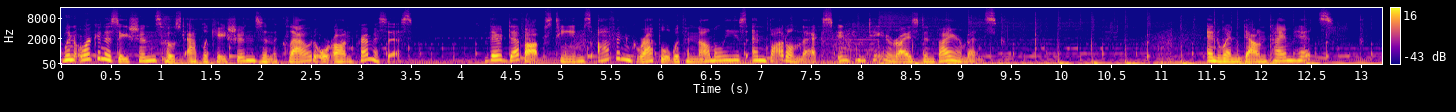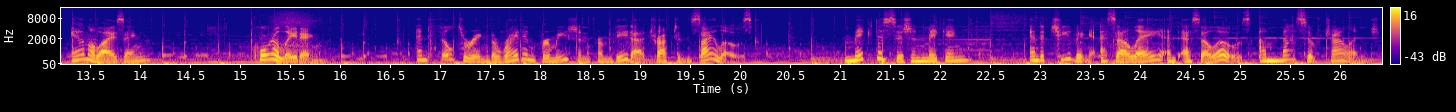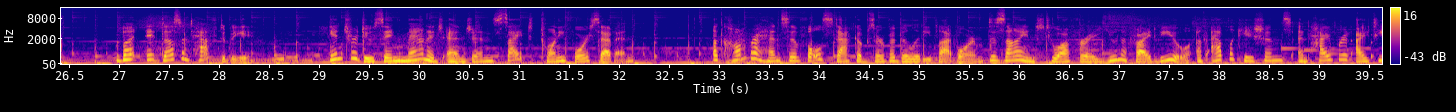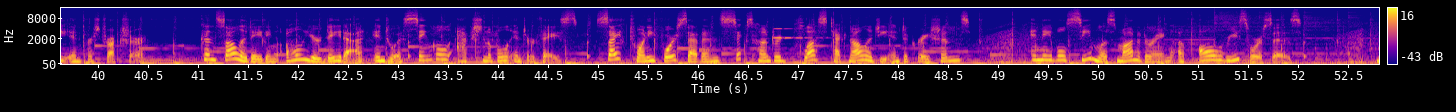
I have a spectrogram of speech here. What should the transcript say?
When organizations host applications in the cloud or on premises, their DevOps teams often grapple with anomalies and bottlenecks in containerized environments. And when downtime hits, analyzing, correlating, and filtering the right information from data trapped in silos make decision making and achieving SLA and SLOs a massive challenge. But it doesn't have to be. Introducing ManageEngine Site24x7, a comprehensive full stack observability platform designed to offer a unified view of applications and hybrid IT infrastructure consolidating all your data into a single actionable interface. Site24x7's 600 plus technology integrations enable seamless monitoring of all resources.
